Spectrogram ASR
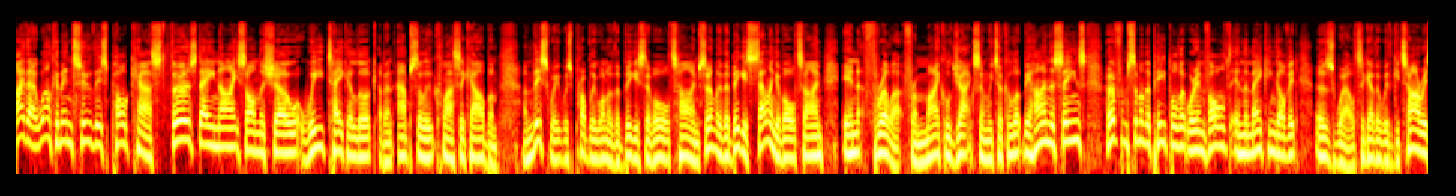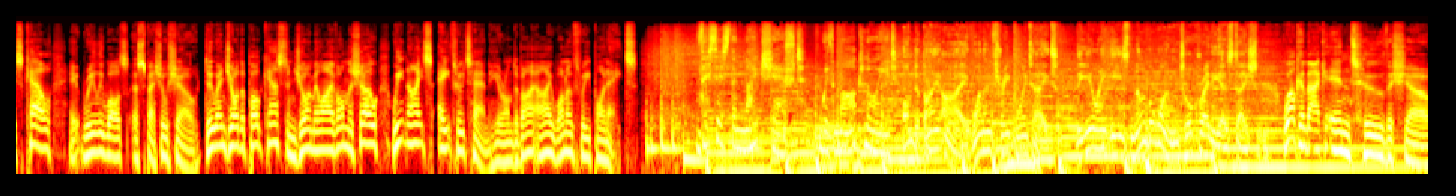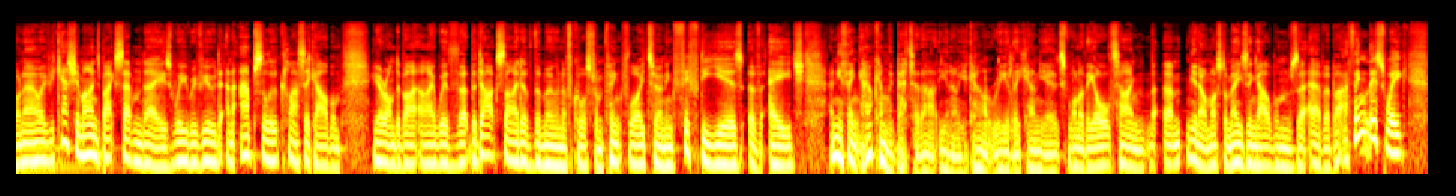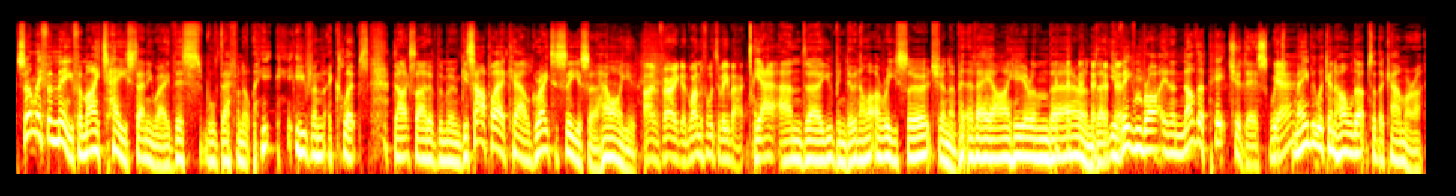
Hi there, welcome into this podcast. Thursday nights on the show, we take a look at an absolute classic album. And this week was probably one of the biggest of all time, certainly the biggest selling of all time in Thriller from Michael Jackson. We took a look behind the scenes, heard from some of the people that were involved in the making of it as well. Together with guitarist Kel, it really was a special show. Do enjoy the podcast and join me live on the show, weeknights 8 through 10 here on Dubai Eye 103.8. This is The Night Shift with Mark Lloyd. On Dubai Eye 103.8, the UAE's number one talk radio station. Welcome back into the show. Now, if you cast your minds back seven days, we reviewed an absolute classic album here on Dubai Eye with uh, The Dark Side of the Moon, of course, from Pink Floyd, turning 50 years of age. And you think, how can we better that? You know, you can't really, can you? It's one of the all time, um, you know, most amazing albums uh, ever. But I think this week, certainly for me, for my taste, taste anyway, this will definitely even eclipse Dark Side of the Moon. Guitar player Kel, great to see you, sir. How are you? I'm very good. Wonderful to be back. Yeah, and uh, you've been doing a lot of research and a bit of AI here and there, and uh, you've even brought in another picture disc, which yeah. maybe we can hold up to the camera.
